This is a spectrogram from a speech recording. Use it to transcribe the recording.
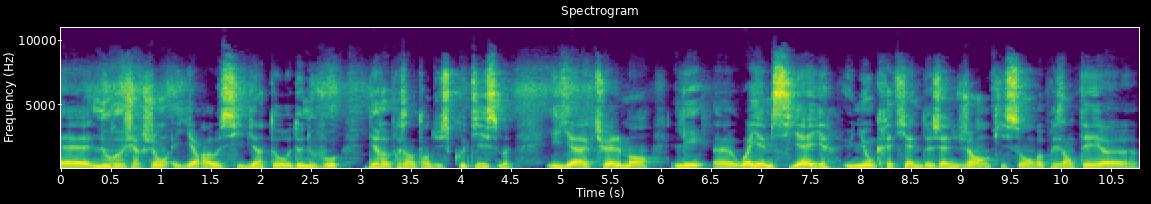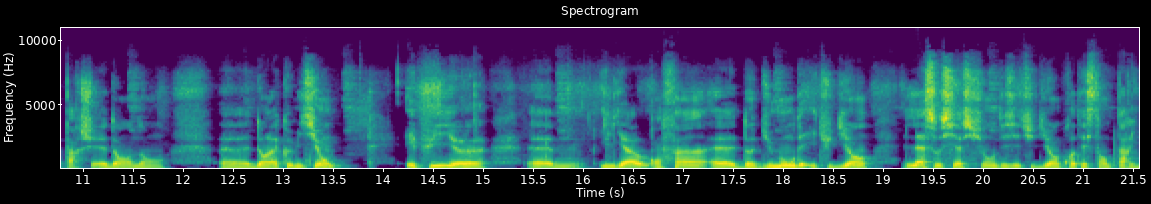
euh, nous recherchons, et il y aura aussi bientôt de nouveau des représentants du scoutisme. Il y a actuellement les euh, YMCA, Union chrétienne de jeunes gens, qui sont représentés euh, par, dans, dans, dans, la commission. Et puis, il y a enfin du monde étudiant, l'association des étudiants protestants de Paris.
